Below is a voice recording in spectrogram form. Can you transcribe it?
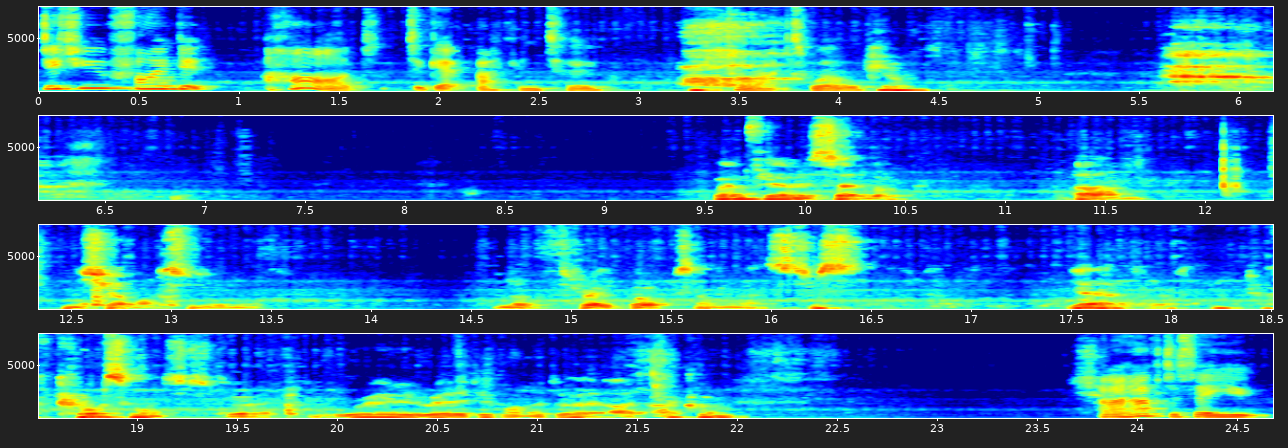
did you find it hard to get back into Torak's world? When Fiona said, "Look, um, Michelle wants to do another three books," I mean, that's just yeah. Of course, I wanted to do it. I really, really did want to do it. I, I couldn't. And I have to say, you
